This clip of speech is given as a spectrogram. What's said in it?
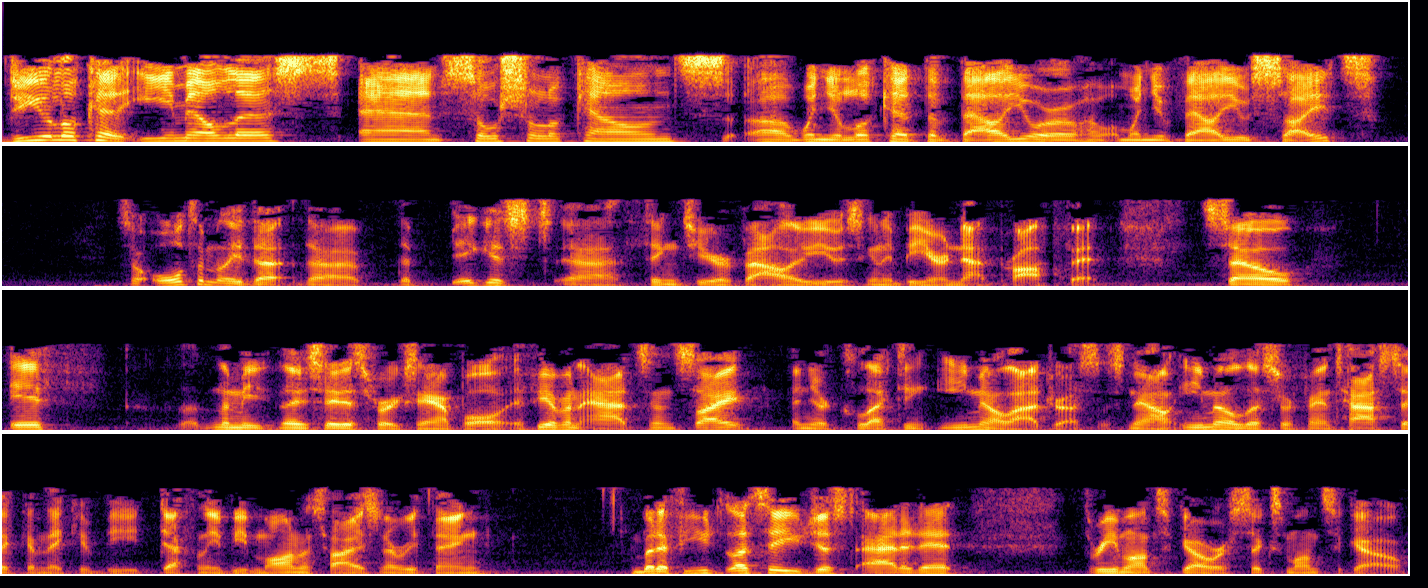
do you look at email lists and social accounts uh, when you look at the value or when you value sites? So ultimately, the the the biggest uh, thing to your value is going to be your net profit. So if let me let me say this for example. If you have an AdSense site and you're collecting email addresses, now email lists are fantastic and they could be definitely be monetized and everything. But if you let's say you just added it three months ago or six months ago,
